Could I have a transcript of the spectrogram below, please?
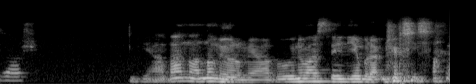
zor. Ya ben anlamıyorum ya. Bu üniversiteyi niye bırakmıyorsun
